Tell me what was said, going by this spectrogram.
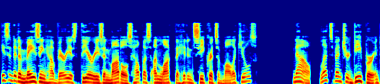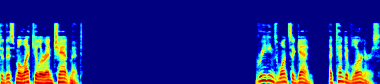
Isn't it amazing how various theories and models help us unlock the hidden secrets of molecules? Now, let's venture deeper into this molecular enchantment. Greetings once again, attentive learners.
